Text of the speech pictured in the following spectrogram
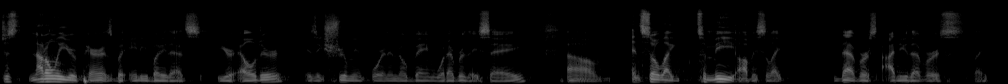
just not only your parents but anybody that's your elder is extremely important in obeying whatever they say. Um, and so like to me, obviously, like that verse, I knew that verse like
